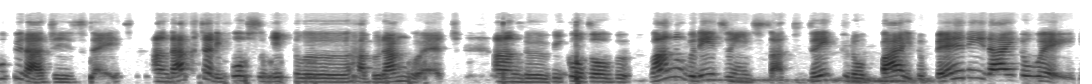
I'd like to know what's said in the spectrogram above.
popular these days. And actually force it to have language. And because of one of the reasons is that they provide very lightweight,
